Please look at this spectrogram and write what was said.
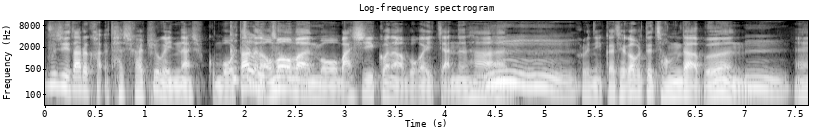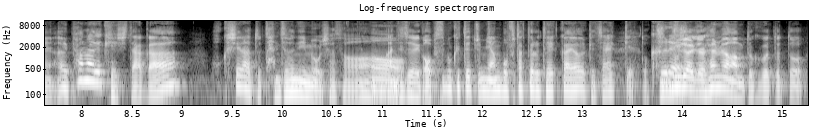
굳이 따로 가- 다시 갈 필요가 있나 싶고 뭐 그쵸, 다른 그쵸. 어마어마한 뭐 맛이 있거나 뭐가 있지 않는 한 음, 음. 그러니까 제가 볼 때 정답은 음. 예, 편하게 계시다가 혹시라도 단체 손님이 오셔서 어. 앉을 자리가 없으면 그때 좀 양보 부탁드려도 될까요? 이렇게 짧게 또 그래. 구구절절 설명하면 또 그것도 또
